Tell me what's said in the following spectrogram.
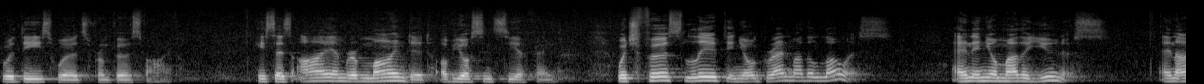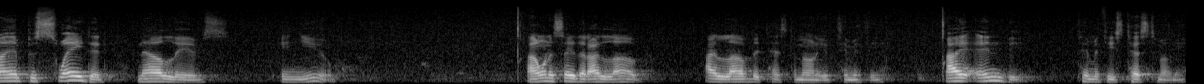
with these words from verse 5 he says, I am reminded of your sincere faith, which first lived in your grandmother Lois and in your mother Eunice, and I am persuaded now lives in you. I want to say that I love, I love the testimony of Timothy. I envy Timothy's testimony.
